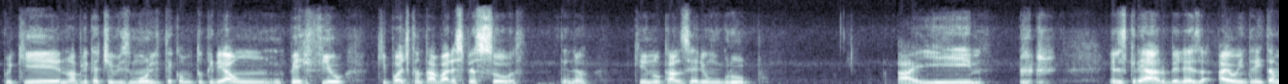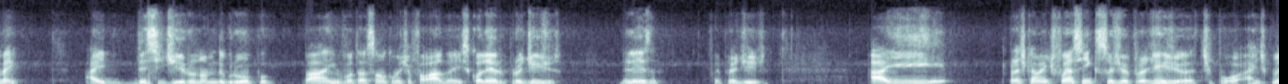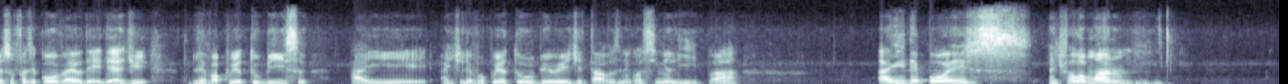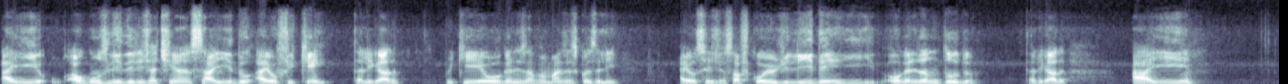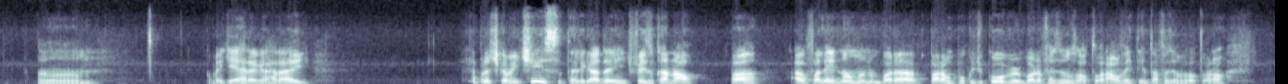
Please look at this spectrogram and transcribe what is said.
Porque no aplicativo Smully tem como tu criar um, um perfil que pode cantar várias pessoas, entendeu? Que no caso seria um grupo. Aí eles criaram, beleza? Aí eu entrei também. Aí decidiram o nome do grupo, pá, em votação, como eu tinha falado, aí escolheram, Prodígios. Beleza? Foi Prodígio. Aí praticamente foi assim que surgiu o Prodígio. Tipo, a gente começou a fazer cover, aí eu dei a ideia de levar pro YouTube isso. Aí a gente levou pro YouTube, eu editava os negocinhos ali, pá. Aí depois a gente falou, mano. Aí alguns líderes já tinham saído, aí eu fiquei, tá ligado? Porque eu organizava mais as coisas ali. Aí, ou seja, só ficou eu de líder e organizando tudo, tá ligado? Aí. Hum, como é que era, caralho? É praticamente isso, tá ligado? A gente fez o canal, pá. Aí eu falei, não, mano, bora parar um pouco de cover, bora fazer uns autoral, vai tentar fazer uns autoral.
